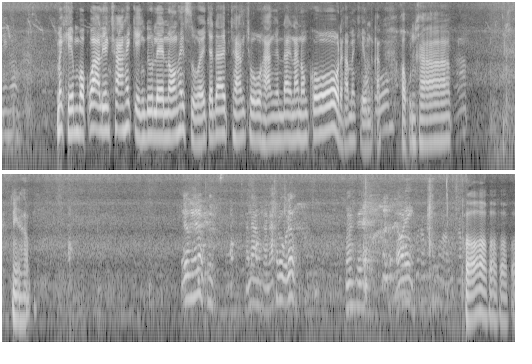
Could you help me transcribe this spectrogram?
นี่เนาะแม่เข็มบอกว่าเลี้ยงช้างให้เก่งดูแลน้องให้สวยจะได้ช้างโชว์หาเงินได้นะน้องโก้นะครับแม่เข็มนะครับ ผมขอบคุณครับ ครับนี่นะครับ เร็วนี่เร็วนี่หันหน้ามาหันหน้าเข้าดูเร็วมาเร็ว เอาดิพอพอพอพอ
